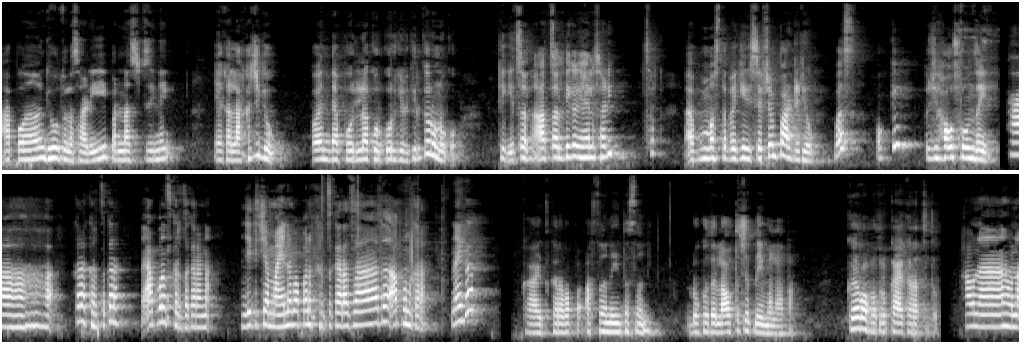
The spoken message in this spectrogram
आपण घेऊ तुला साडी पन्नासची नाही एका लाखाची घेऊ. पण त्या पोरीला कुरकुर किरकिर करू नको. ठीक आहे चल आज चालते का घ्यायला साडी? चल आपण मस्तपैकी रिसेप्शन पार्टी ठेवू. बस ओके. तुझी हाऊस होऊन जाईल. हा हा हा हा. करा खर्च करा. आपणच खर्च करा ना. म्हणजे तिच्या मायना बापानं खर्च करायचा तर आपण करा. नाही का? कायच करा बापा असं नाही तसं नाही. डोकं तर लावताच येत नाही मला आता. कर बाबा तुला काय करायचं तर. हो ना हो ना.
